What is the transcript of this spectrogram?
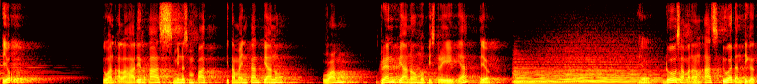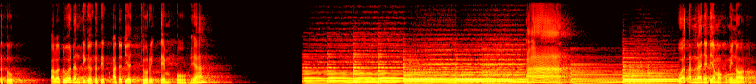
Ayo. Tuhan Allah hadir as minus 4 kita mainkan piano warm grand piano movie string ya? Ayo. Ayo. Do sama dengan as dua dan tiga ketuk. Kalau dua dan tiga ketuk ada dia curi tempo ya? Ah. Buat tandanya dia mau ke minor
